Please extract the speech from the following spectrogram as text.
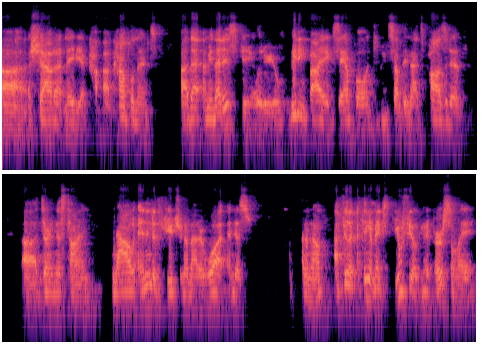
uh, a shout out, maybe a, a compliment, uh, that I mean, that is being a leader. You're leading by example and doing something that's positive uh, during this time now and into the future, no matter what. And just I don't know. I feel like I think it makes you feel good personally,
